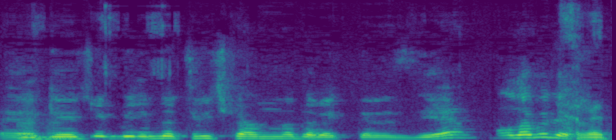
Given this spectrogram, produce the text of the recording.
E, gelecek bilimde Twitch kanalına da bekleriz diye. Olabilir. Evet.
